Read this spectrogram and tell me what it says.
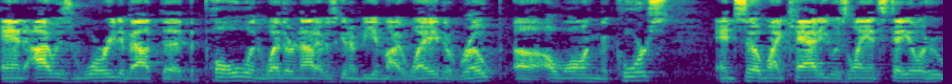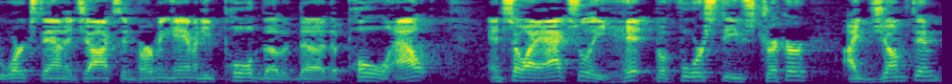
and I was worried about the the pole and whether or not it was going to be in my way, the rope uh, along the course. And so my caddy was Lance Taylor, who works down at Jocks in Birmingham, and he pulled the, the, the pole out. And so I actually hit before Steve Stricker. I jumped him,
